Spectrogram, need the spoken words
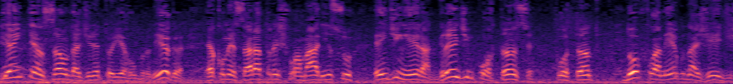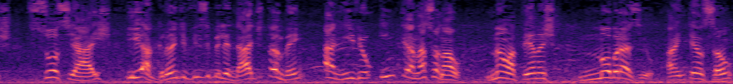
E a intenção da diretoria rubro-negra é começar a transformar isso em dinheiro. A grande importância, portanto, do Flamengo nas redes sociais e a grande visibilidade também a nível internacional, não apenas no Brasil. A intenção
